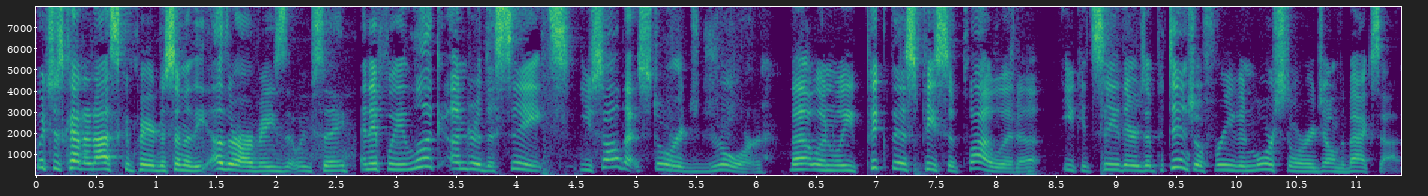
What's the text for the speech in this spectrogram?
which is kind of nice compared to some of the other RVs that we've seen. And if we look under the seats, you saw that storage drawer, but when we pick this piece of plywood up, you can see there's a potential for even more storage on the backside.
